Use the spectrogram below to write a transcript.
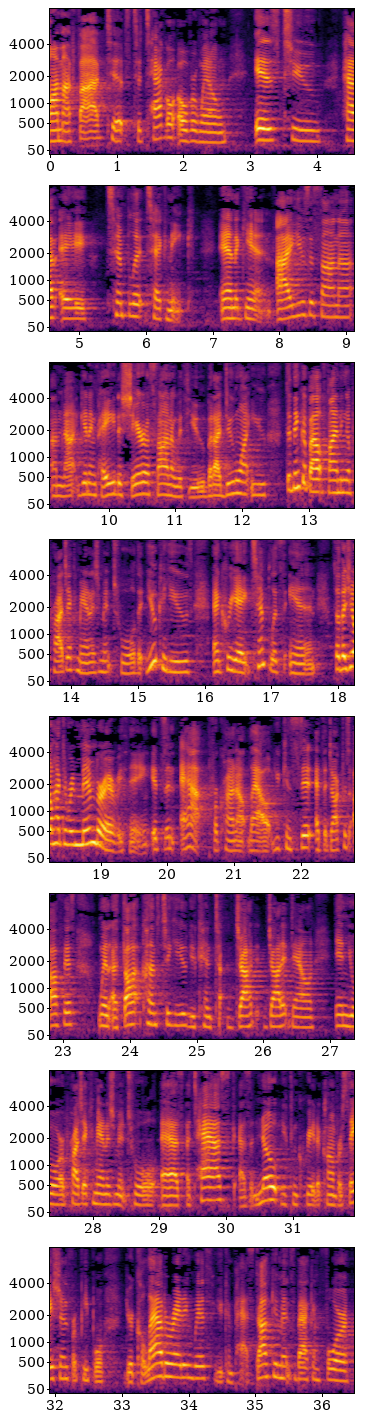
on my five tips to tackle overwhelm is to have a template technique. And again, I use Asana. I'm not getting paid to share Asana with you, but I do want you to think about finding a project management tool that you can use and create templates in so that you don't have to remember everything. It's an app for crying out loud. You can sit at the doctor's office when a thought comes to you, you can t- jot, jot it down in your project management tool as a task, as a note. You can create a conversation for people you're collaborating with. You can pass documents back and forth.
